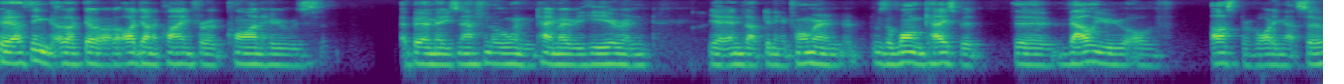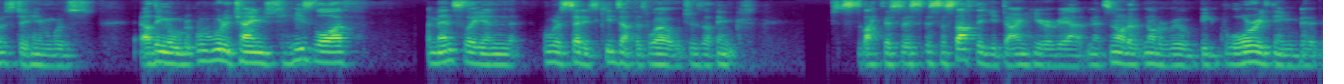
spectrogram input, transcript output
but I think like I'd done a claim for a client who was a Burmese national and came over here and yeah ended up getting a trauma and it was a long case but the value of us providing that service to him was I think it would, would have changed his life immensely and would have set his kids up as well which is I think like this, this it's the stuff that you don't hear about, and it's not a not a real big glory thing, but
